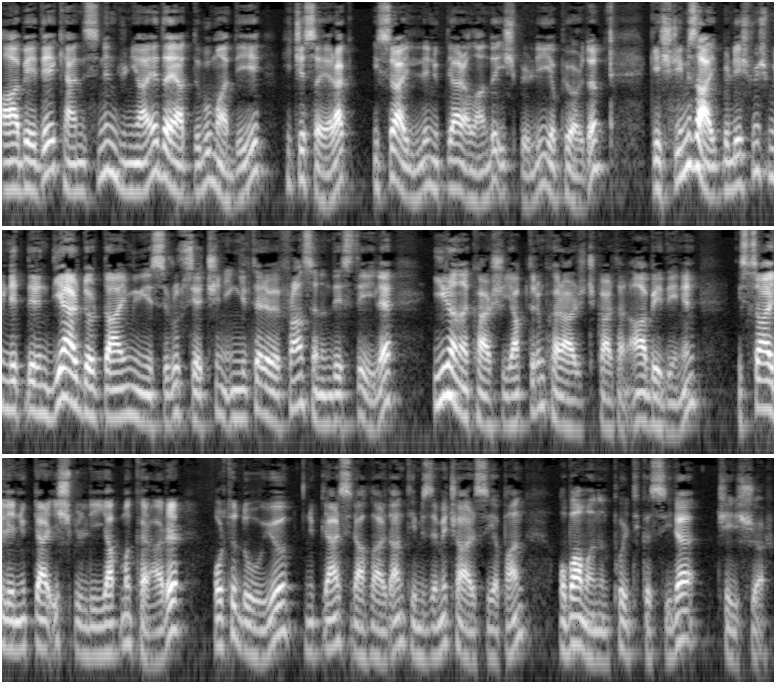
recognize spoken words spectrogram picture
ABD kendisinin dünyaya dayattığı bu maddeyi hiçe sayarak İsrail ile nükleer alanda işbirliği yapıyordu. Geçtiğimiz ay Birleşmiş Milletler'in diğer dört daimi üyesi Rusya, Çin, İngiltere ve Fransa'nın desteğiyle İran'a karşı yaptırım kararı çıkartan ABD'nin İsrail ile nükleer işbirliği yapma kararı Orta Doğu'yu nükleer silahlardan temizleme çağrısı yapan Obama'nın politikasıyla çelişiyor.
